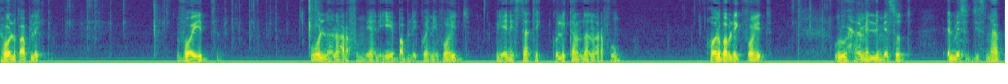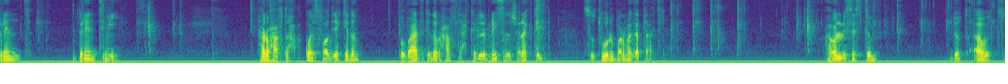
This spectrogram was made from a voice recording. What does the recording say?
هقول له public void وقلنا هنعرفهم يعني إيه public ويعني void ويعني static كل الكلام ده هنعرفوه هقول له public void ويروح يعمل لي method ال method دي اسمها print print me. هروح افتح اقواس فاضية كده وبعد كده أروح افتح curly braces عشان اكتب سطور البرمجة بتاعتي. هقول له system dot out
